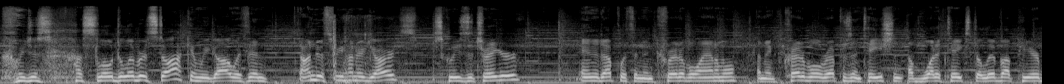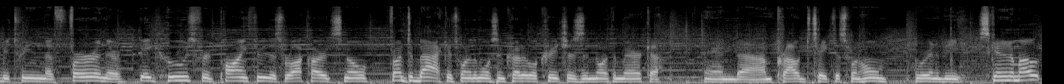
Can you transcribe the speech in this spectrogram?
We just a slow, deliberate stalk, and we got within under 300 yards, squeezed the trigger, ended up with an incredible animal, an incredible representation of what it takes to live up here between the fur and their big hooves for pawing through this rock hard snow. Front to back, it's one of the most incredible creatures in North America. And uh, I'm proud to take this one home. We're gonna be skinning them out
